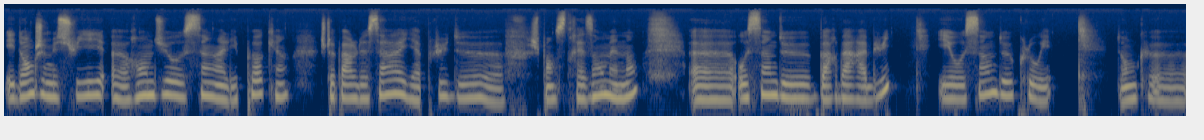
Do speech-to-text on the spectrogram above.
Et donc je me suis euh, rendue au sein à l'époque. hein, je te parle de ça il y a plus de, je pense 13 ans maintenant, au sein de Barbara Buis et au sein de Chloé. Donc euh,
